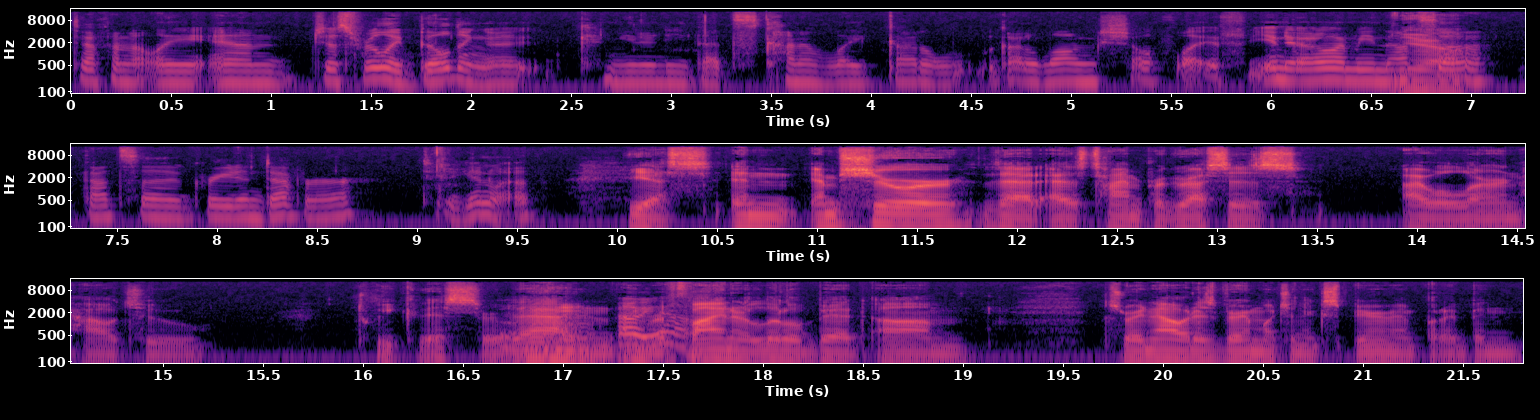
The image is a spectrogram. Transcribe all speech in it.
Definitely, and just really building a community that's kind of like got a got a long shelf life. You know, I mean that's yeah. a that's a great endeavor to begin with. Yes, and I'm sure that as time progresses, I will learn how to tweak this or that mm-hmm. and, oh, and yeah. refine it a little bit. Um, right now it is very much an experiment, but I've been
